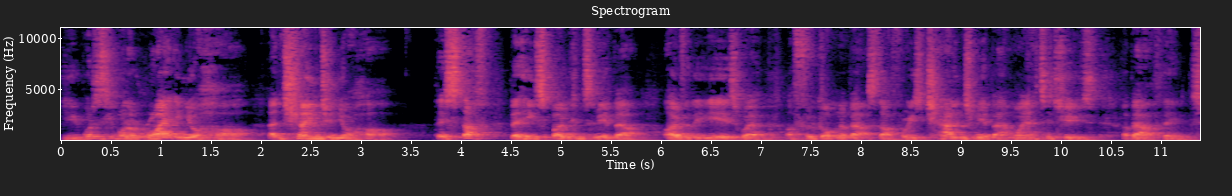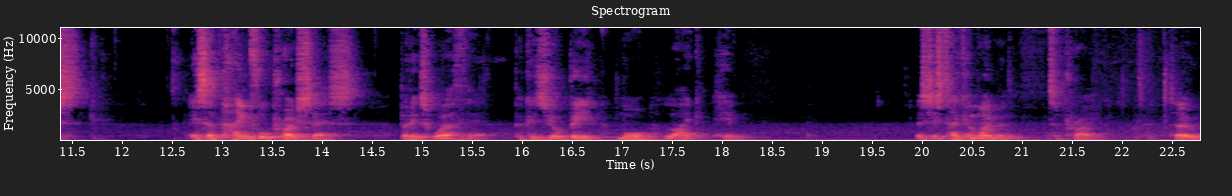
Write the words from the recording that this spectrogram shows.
you? What does he want to write in your heart and change in your heart? There's stuff that he's spoken to me about over the years where I've forgotten about stuff, where he's challenged me about my attitudes about things. It's a painful process, but it's worth it because you'll be more like him. Let's just take a moment to pray. So,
